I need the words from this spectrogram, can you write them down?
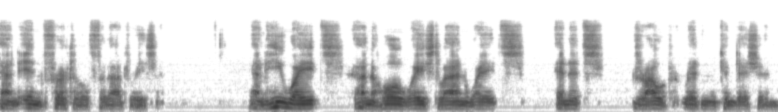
and infertile for that reason. And he waits, and the whole wasteland waits in its drought-ridden condition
